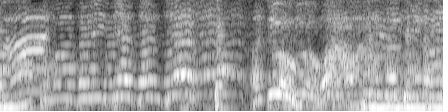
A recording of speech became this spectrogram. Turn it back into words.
હાથમાં ધરી છે સંશેર હજુ વાપરી નથી પાણી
